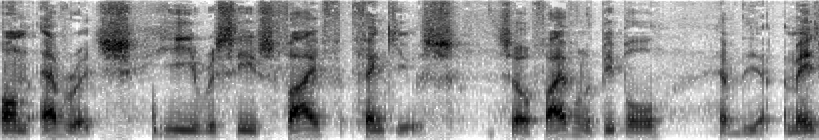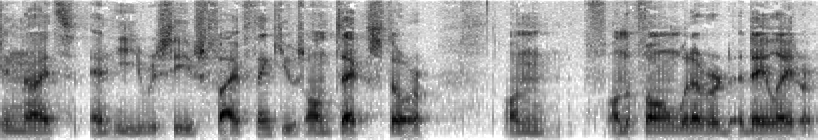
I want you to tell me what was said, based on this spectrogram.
On average, he receives five thank yous. So 500 people have the amazing night, and he receives five thank yous on text or on on the phone, whatever, a day later,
